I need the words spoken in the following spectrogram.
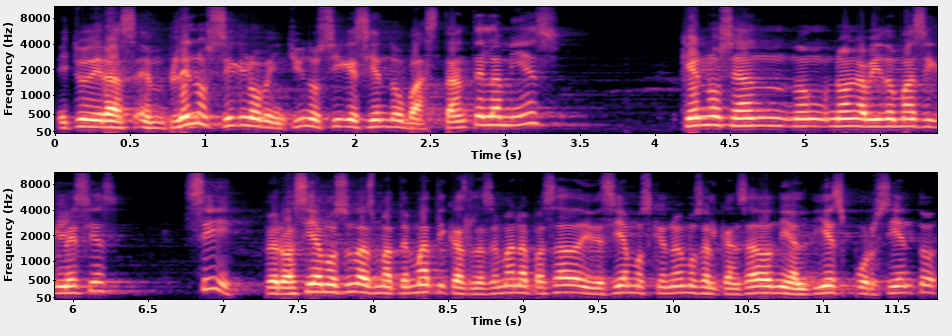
Y tú dirás, ¿en pleno siglo XXI sigue siendo bastante la mies? ¿Que no, se han, no, han habido más iglesias? Sí, pero hacíamos unas matemáticas la semana pasada y decíamos que no hemos alcanzado ni al 10%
